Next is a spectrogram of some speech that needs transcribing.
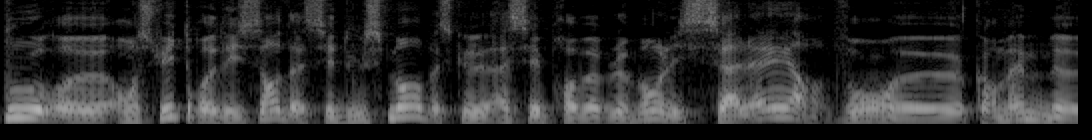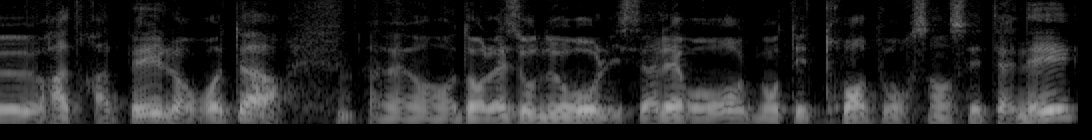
Pour euh, ensuite redescendre assez doucement, parce que assez probablement, les salaires vont euh, quand même euh, rattraper leur retard. dans la zone euro, les salaires auront augmenté de 3% cette année,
